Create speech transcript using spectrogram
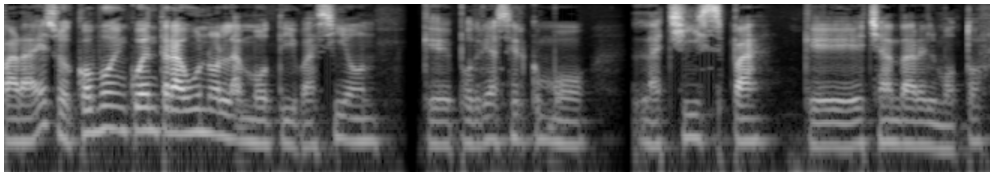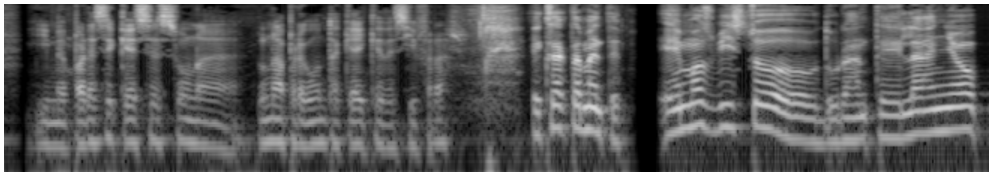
para eso? ¿Cómo encuentra uno la motivación que podría ser como la chispa que echa a andar el motor. Y me parece que esa es una, una pregunta que hay que descifrar. Exactamente. Hemos visto durante el año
